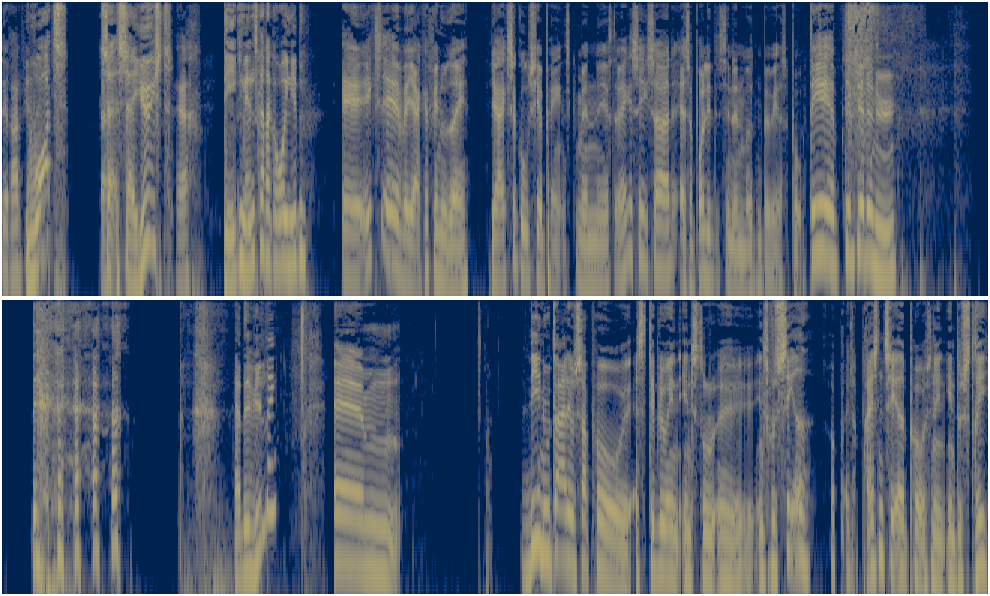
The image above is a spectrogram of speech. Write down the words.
Det er ret vildt. what? Se- seriøst? Ja. Det er ikke mennesker, der går ind i dem? Øh, ikke se, hvad jeg kan finde ud af. Jeg er ikke så god til japansk, men efter hvad jeg kan se, så er det... Altså, prøv lige at se den måde, den bevæger sig på. Det, det bliver det nye. ja, det er vildt, ikke? Øhm, lige nu, der er det jo så på... øh, Altså, det blev en, instru, øh, introduceret, eller præsenteret på sådan en industri...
